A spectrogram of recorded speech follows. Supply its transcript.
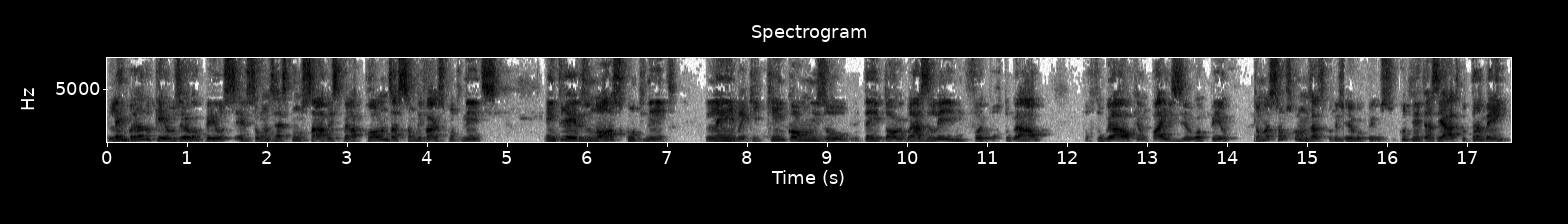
Lembrando que os europeus, eles são os responsáveis pela colonização de vários continentes, entre eles o nosso continente. Lembre que quem colonizou o território brasileiro foi Portugal, Portugal, que é um país europeu. Então, nós somos colonizados por europeus. O continente asiático também,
